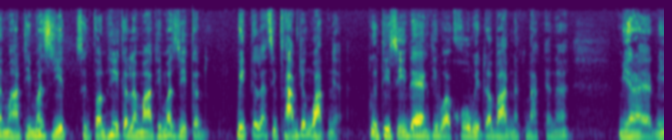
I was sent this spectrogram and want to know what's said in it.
ละหมาดที่มัสยิด ซึ่งตอนนี้ก็ละหมาดที่มัสยิดก็ปิดไปแล้ว 13 จังหวัดเนี่ยพื้นที่สีแดงที่ว่าโควิดระบาดหนักๆกันนะมีอะไรมี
